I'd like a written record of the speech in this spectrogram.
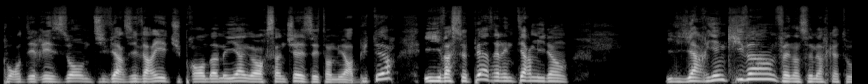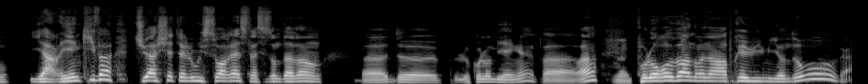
pour des raisons diverses et variées. Tu prends Aubameyang alors que Sanchez est ton meilleur buteur et il va se perdre à l'Inter Milan. Il y a rien qui va, enfin, dans ce mercato. Il y a rien qui va. Tu achètes un Luis Suarez la saison d'avant euh, de le Colombien, hein, pas, pour le revendre un an après 8 millions d'euros. Bah,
